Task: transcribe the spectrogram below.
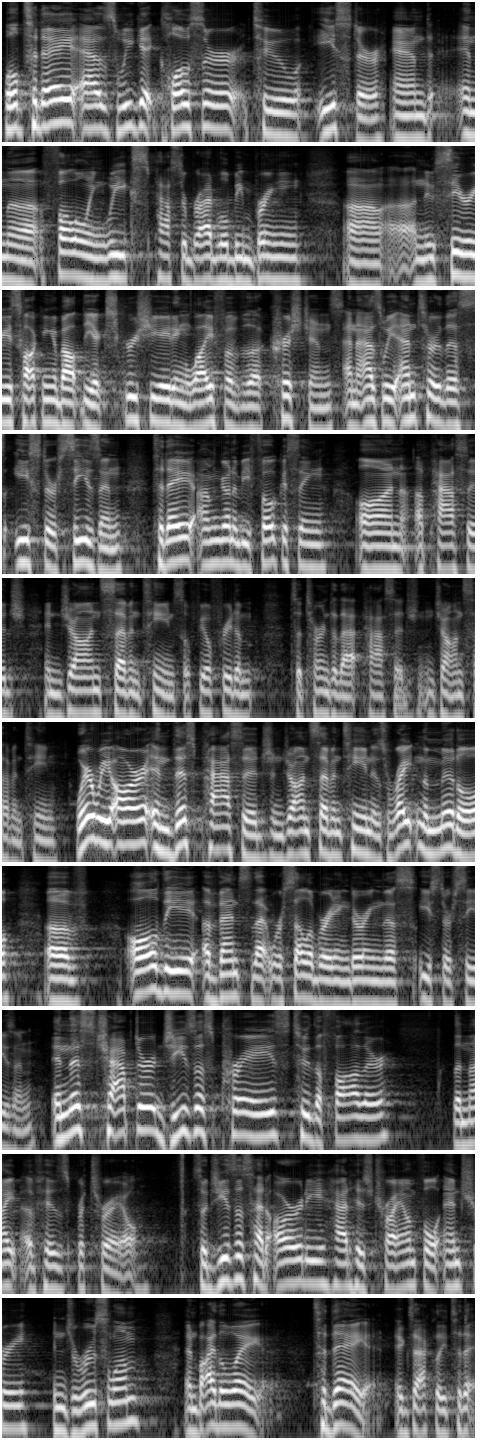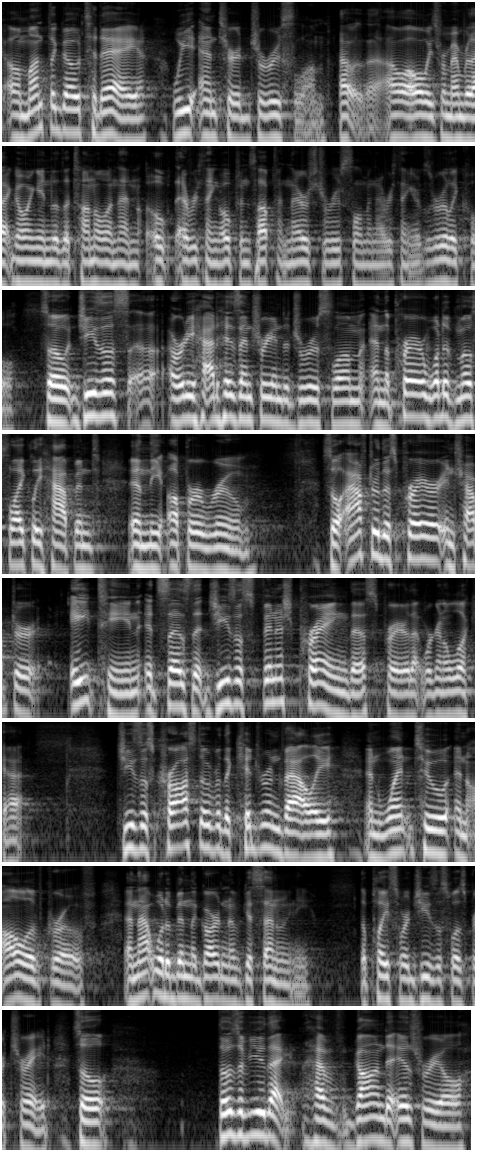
Well, today, as we get closer to Easter, and in the following weeks, Pastor Brad will be bringing uh, a new series talking about the excruciating life of the Christians. And as we enter this Easter season, today I'm going to be focusing on a passage in John 17. So feel free to to turn to that passage in John 17. Where we are in this passage in John 17 is right in the middle of all the events that we're celebrating during this Easter season. In this chapter, Jesus prays to the Father the night of his betrayal. So Jesus had already had his triumphal entry in Jerusalem. And by the way, today, exactly today, a month ago today, we entered Jerusalem. I'll always remember that going into the tunnel, and then everything opens up, and there's Jerusalem and everything. It was really cool. So, Jesus uh, already had his entry into Jerusalem, and the prayer would have most likely happened in the upper room. So, after this prayer in chapter 18, it says that Jesus finished praying this prayer that we're going to look at. Jesus crossed over the Kidron Valley and went to an olive grove, and that would have been the Garden of Gethsemane the place where Jesus was betrayed. So, those of you that have gone to Israel,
